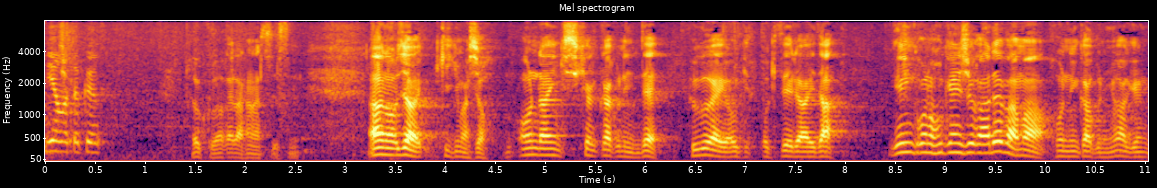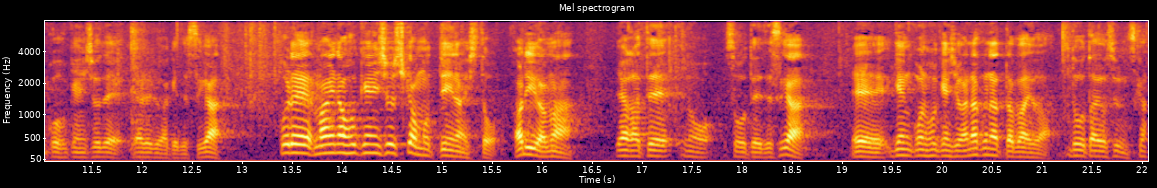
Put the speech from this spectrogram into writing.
宮本君。よく分からん話ですね。あのじゃあ聞きましょう。オンライン資格確認で不具合が起き起きている間、現行の保険証があれば、まあ、本人確認は現行保険証でやれるわけですが、これ、マイナ保険証しか持っていない人、あるいは、まあ、やがての想定ですが、えー現行の保険証がなくなった場合は、どう対応するんですか？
